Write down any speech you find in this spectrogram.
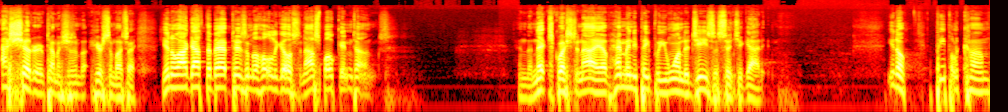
I, shudder every time I hear somebody say, You know, I got the baptism of the Holy Ghost and I spoke in tongues. And the next question I have, How many people you won to Jesus since you got it? You know, people have come,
